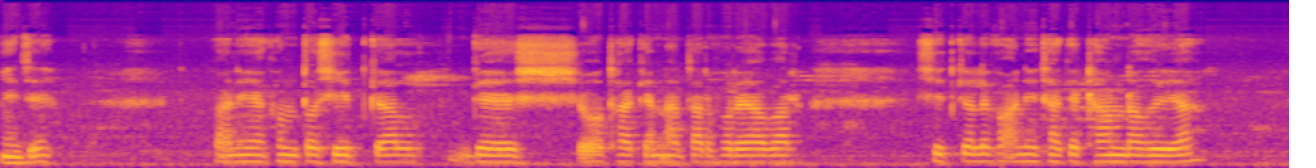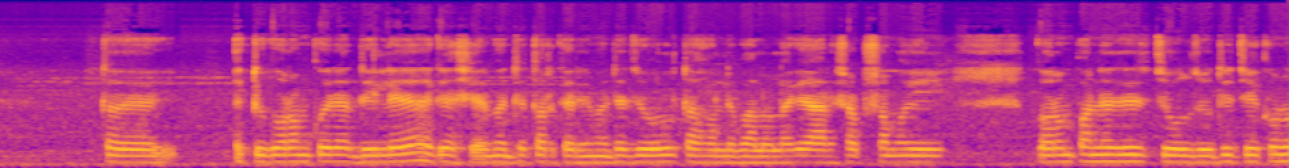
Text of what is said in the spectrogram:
এই যে, পানি এখন তো শীতকাল, গ্যাসও থাকে না, তারপরে আবার শীতকালে পানি থাকে ঠান্ডা হইয়া। তো একটু গরম করে দিলে গ্যাসের মধ্যে, তরকারির মধ্যে জল তাহলে ভালো লাগে। আর সব সময় গরম পানির জল যদি যে কোনো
